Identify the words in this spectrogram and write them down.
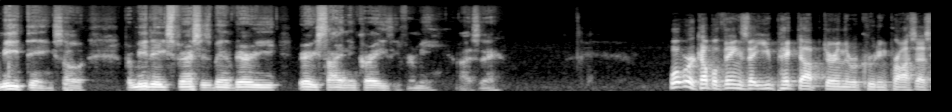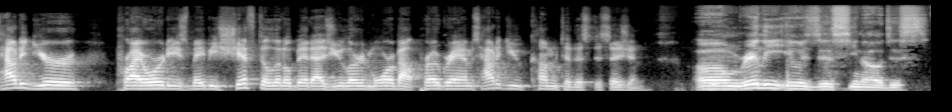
me thing. So for me, the experience has been very, very exciting and crazy for me, I say. What were a couple things that you picked up during the recruiting process? How did your priorities maybe shift a little bit as you learned more about programs? How did you come to this decision? Um, really, it was just, you know, just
